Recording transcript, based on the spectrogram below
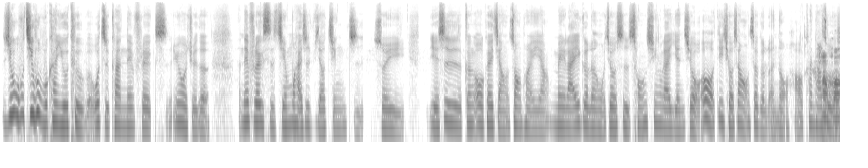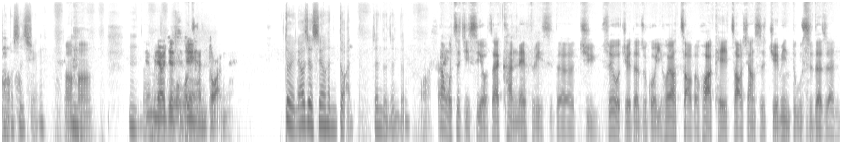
几乎几乎不看 YouTube，我只看 Netflix，因为我觉得 Netflix 节目还是比较精致，所以也是跟 OK 讲的状况一样，每来一个人，我就是重新来研究。哦，地球上有这个人哦，好看他做了什么事情。嗯哼，嗯，你们了解时间也很短。对，了解时间很短，真的真的。哇塞！但我自己是有在看 Netflix 的剧，所以我觉得如果以后要找的话，可以找像是《绝命毒师》的人。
